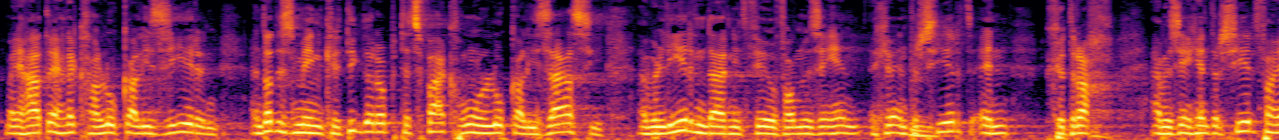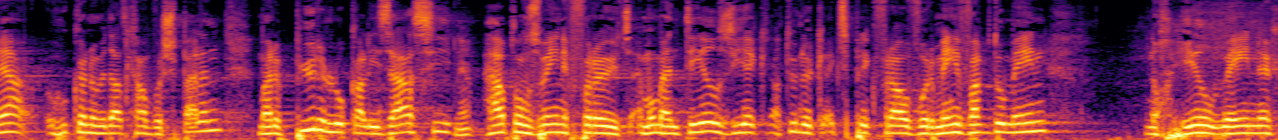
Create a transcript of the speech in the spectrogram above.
maar je gaat eigenlijk gaan lokaliseren. En dat is mijn kritiek daarop. Het is vaak gewoon lokalisatie. En we leren daar niet veel van. We zijn geïnteresseerd in gedrag. En we zijn geïnteresseerd van, ja, hoe kunnen we dat gaan voorspellen? Maar een pure lokalisatie helpt ons weinig vooruit. En momenteel zie ik natuurlijk, ik spreek vooral voor mijn vakdomein, nog heel weinig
